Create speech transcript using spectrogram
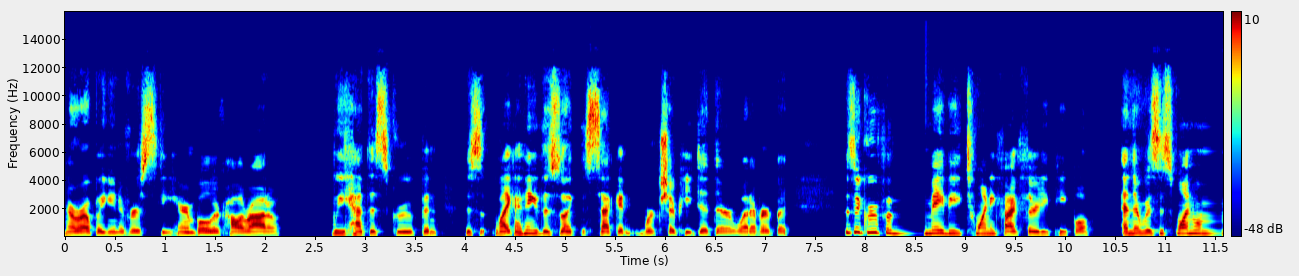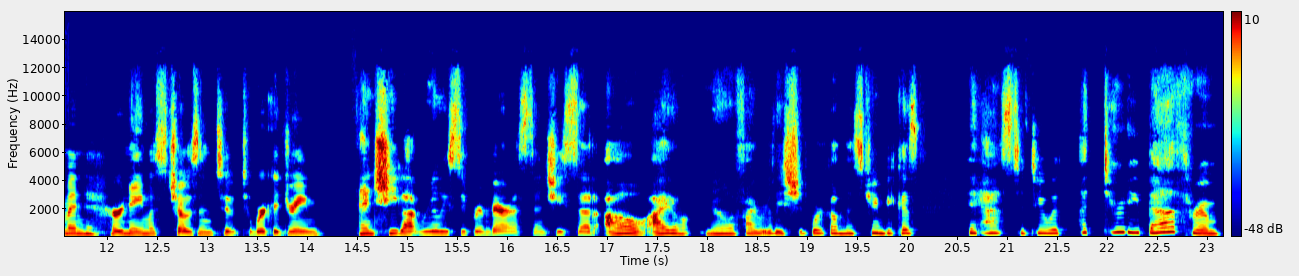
Naropa University here in Boulder, Colorado, we had this group, and this like I think this was like the second workshop he did there or whatever, but it was a group of maybe 25, 30 people. And there was this one woman, her name was chosen to, to work a dream. And she got really super embarrassed and she said, Oh, I don't know if I really should work on this dream because it has to do with a dirty bathroom.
